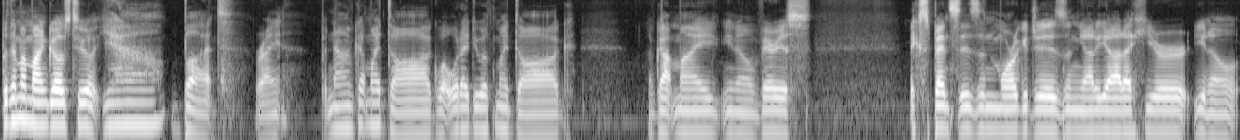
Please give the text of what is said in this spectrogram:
But then my mind goes to, yeah, but, right? But now I've got my dog. What would I do with my dog? I've got my, you know, various expenses and mortgages and yada yada here, you know,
